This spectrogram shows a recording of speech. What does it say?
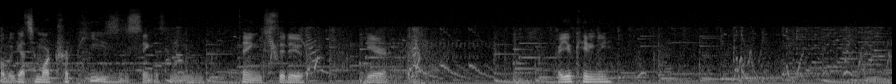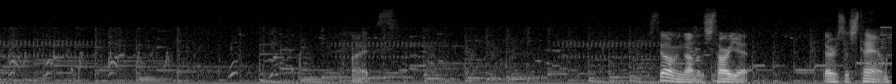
Oh, we got some more trapeze things, things to do here. Are you kidding me? Alright. Still haven't gotten the star yet. There's the stamp.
